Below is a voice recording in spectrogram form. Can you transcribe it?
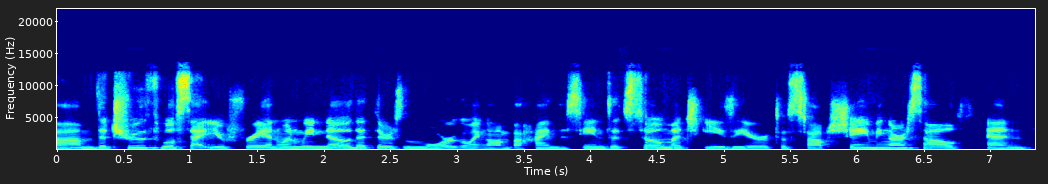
Um, the truth will set you free. And when we know that there's more going on behind the scenes, it's so much easier to stop shaming ourselves. And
